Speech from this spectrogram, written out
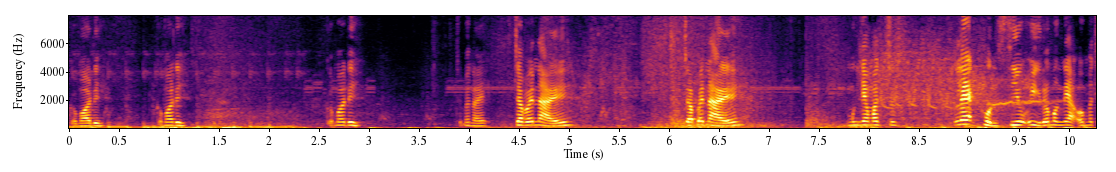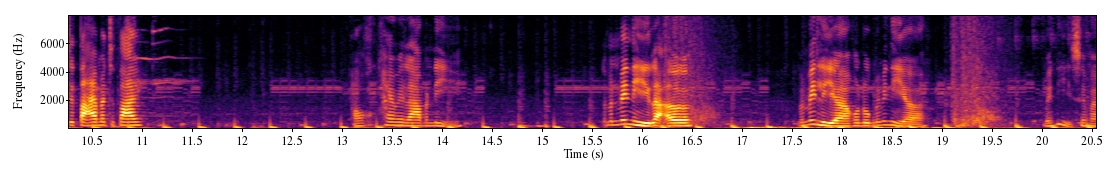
ก็มาดิ ก็มาดิ ก็มาดิ จะไปไหน จะไปไหน จะไปไหน มึงยังมาจะแลกผลซิลอีกแล้วมึงเนี่ย เออมันจะตาย มันจะตาย เอาให้เวลามันหนี มันไม่หนีละเออ มันไม่หนีอะคนดูไม่ไม่หนีอะไม่หนีใช่ไหม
